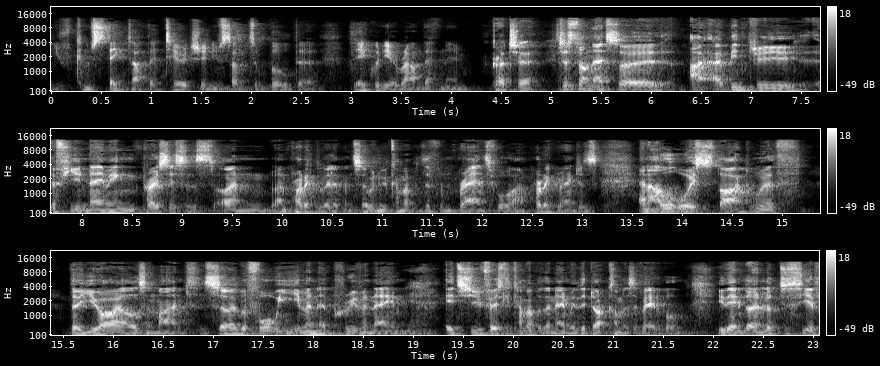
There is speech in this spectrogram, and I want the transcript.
you've kind of staked out that territory and you've started to build the, the equity around that name. Gotcha. Just on that, so I, I've been through a few naming processes on, on product development. So when we come up with different brands for our product ranges, and I will always start with the URLs in mind. So before we even approve a name, Yeah. it's you firstly come up with a name where the .com is available. You then go and look to see if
